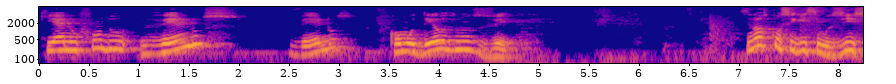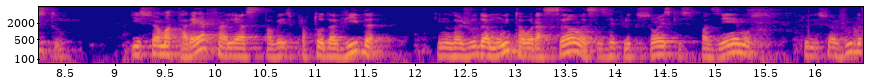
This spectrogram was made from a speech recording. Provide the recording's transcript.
que é, no fundo, ver-nos, ver-nos como Deus nos vê. Se nós conseguíssemos isto, isso é uma tarefa, aliás, talvez para toda a vida, que nos ajuda muito a oração, essas reflexões que fazemos, tudo isso ajuda.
